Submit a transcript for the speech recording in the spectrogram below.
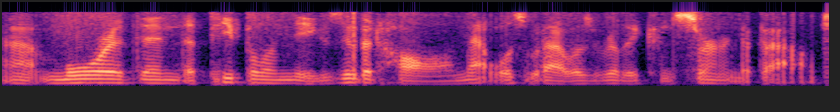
uh, more than the people in the exhibit hall, and that was what I was really concerned about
